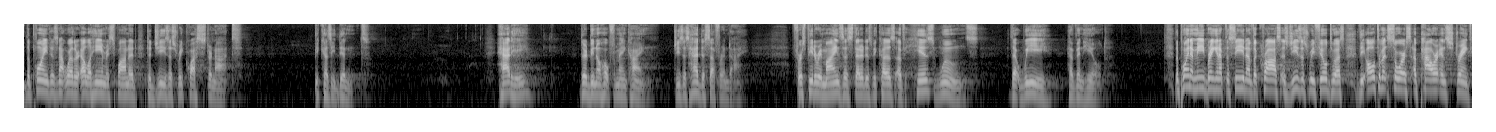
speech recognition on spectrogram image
The point is not whether Elohim responded to Jesus' request or not, because he didn't. Had he, there'd be no hope for mankind. Jesus had to suffer and die. First Peter reminds us that it is because of his wounds that we have been healed. The point of me bringing up the scene of the cross is Jesus revealed to us the ultimate source of power and strength.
